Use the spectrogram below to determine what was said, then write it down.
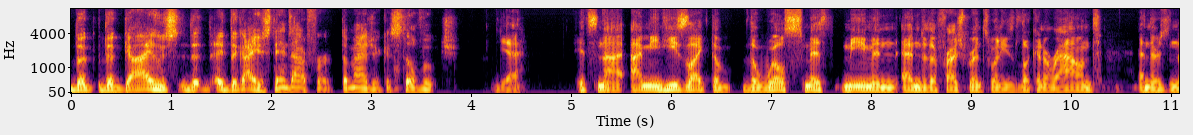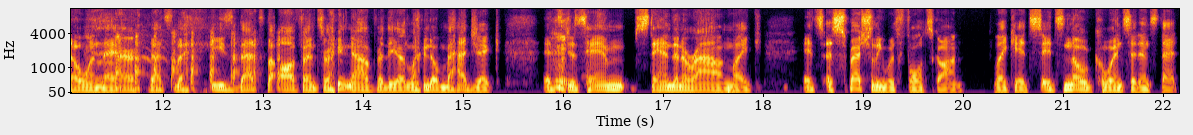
the the guy who's the, the guy who stands out for the magic is still Vooch yeah. It's not. I mean, he's like the the Will Smith meme in End of the Fresh Prince when he's looking around and there's no one there. That's the he's that's the offense right now for the Orlando Magic. It's just him standing around. Like it's especially with Fultz gone. Like it's it's no coincidence that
